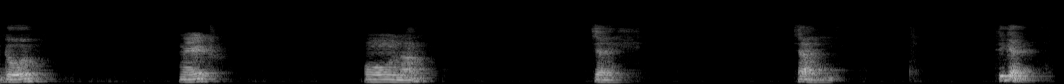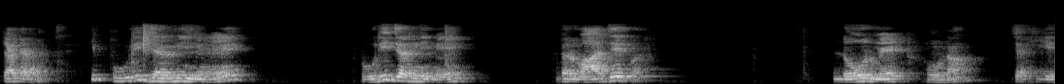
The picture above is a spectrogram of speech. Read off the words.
डोर मेट होना चाहिए चाहिए। ठीक है? क्या कह रहा है? कि पूरी जर्नी में, पूरी जर्नी में दरवाजे पर डोरमेट होना चाहिए।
